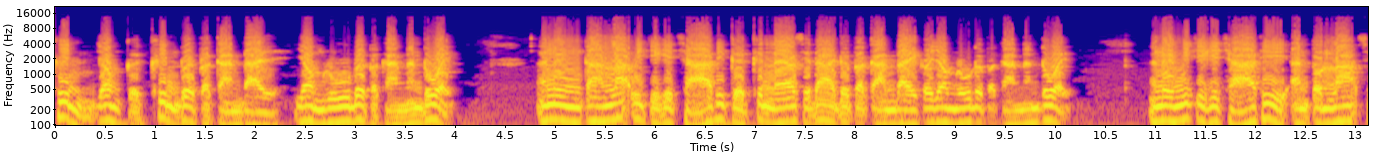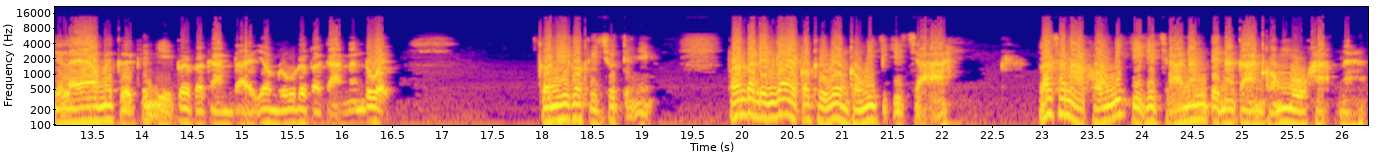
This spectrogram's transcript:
ขึ้น ย่อมเกิดขึ้นด้วยประการใด ย่อมรู้ด้วยประการนั้นด้วย อันหนึ่งการละวิจิกิจฉาที่เกิดขึ้นแล้วเสียได้ด้วยประการใดก็ย่อมรู้ด้วยประการนั้นด้วย อันหนึ่งวิจิกิจฉาที่อันตนละเสียแล้วไม่เกิดขึ้นอีกด้วยประการใดย่อมรู้ด้วยประการนั้นด้วยก็นี้ก็คือชุดอย่างนี้ เพราะประเด็นแรกก็คือเรื่องของวิจิกิจฉาลักษณะของวิจิกิจฉานั้นเป็นอาการของโมหะนะฮะ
